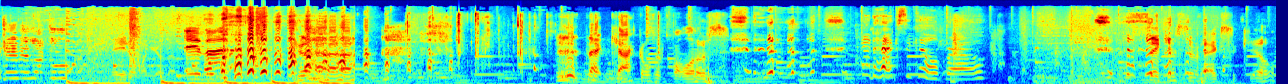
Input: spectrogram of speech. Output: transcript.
hey, you don't want to go that. that cackle that follows. Good hexakill, bro. Sickest of hexakill.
